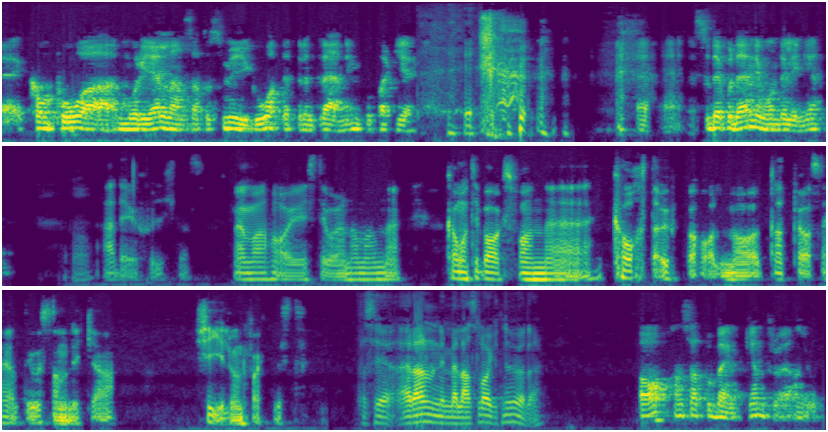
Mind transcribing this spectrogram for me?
eh, kom på Moriel när han satt och smygåt efter en träning på parkering. Eh, Så det är på den nivån det ligger. Ja, det är ju sjukt alltså. Men man har ju historien när man eh, kommer tillbaks från eh, korta uppehåll med att dra på sig helt osannolika kilon faktiskt. Får se, är han med landslaget nu eller? Ja, han satt på bänken tror jag han gjorde.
